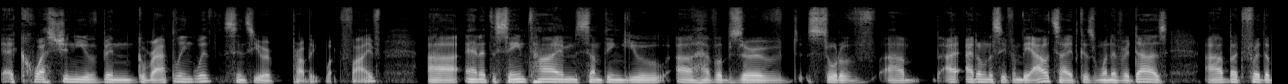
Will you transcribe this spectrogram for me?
a question you've been grappling with since you were probably what five, uh, and at the same time something you uh, have observed sort of. Um, I, I don't want to say from the outside because one never does, uh, but for the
